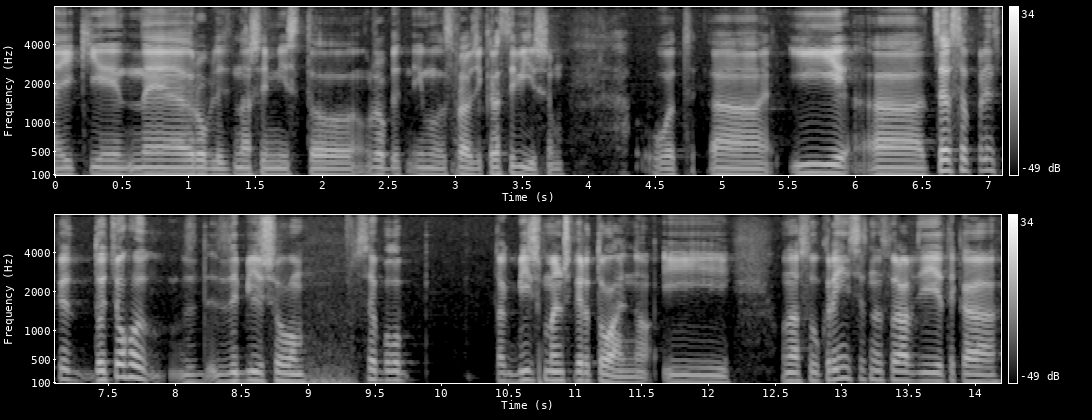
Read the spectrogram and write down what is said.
які не роблять наше місто, роблять йому справді красивішим. От, е, і е, це все, в принципі, до цього здебільшого все було так більш-менш віртуально. І у нас у українців насправді є така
